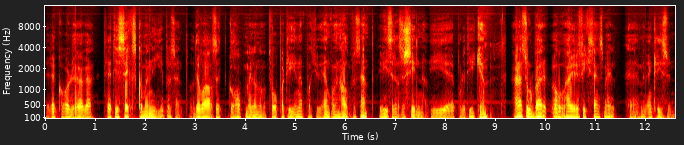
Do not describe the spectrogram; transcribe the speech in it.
det rekordhöga 36,9 procent. Och det var alltså ett gap mellan de två partierna på 21,5 procent. Det visar alltså skillnad i eh, politiken. Erna Solberg och Höyre fick sig en smäll eh, med den krisen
